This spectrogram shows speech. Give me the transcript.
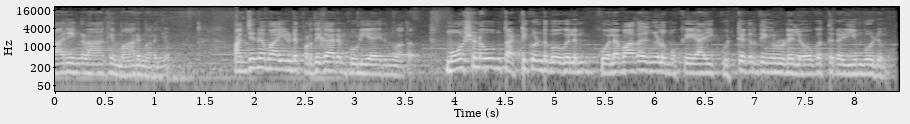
കാര്യങ്ങളാകെ മാറിമറിഞ്ഞു അഞ്ജനബായിയുടെ പ്രതികാരം കൂടിയായിരുന്നു അത്. മോഷണവും തട്ടിക്കൊണ്ടുപോകലും കൊലപാതകങ്ങളുമൊക്കെയായി കുറ്റകൃത്യങ്ങളുടെ ലോകത്ത് കഴിയുമ്പോഴും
